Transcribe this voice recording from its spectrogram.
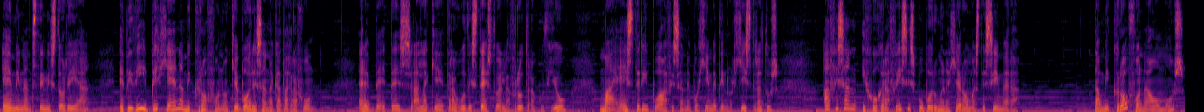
έμειναν στην ιστορία επειδή υπήρχε ένα μικρόφωνο και μπόρεσαν να καταγραφούν. Ρεμπέτες αλλά και τραγουδιστές του ελαφρού τραγουδιού, μαέστροι που άφησαν εποχή με την ορχήστρα τους, άφησαν ηχογραφήσεις που μπορούμε να χαιρόμαστε σήμερα. Τα μικρόφωνα όμως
